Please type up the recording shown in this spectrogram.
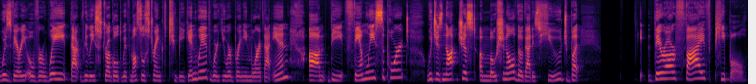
was very overweight, that really struggled with muscle strength to begin with, where you are bringing more of that in. Um, the family support, which is not just emotional, though that is huge, but there are five people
